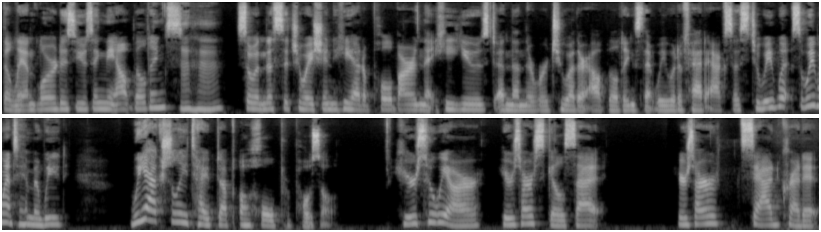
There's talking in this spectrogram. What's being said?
the landlord is using the outbuildings. Mm-hmm. so in this situation he had a pole barn that he used and then there were two other outbuildings that we would have had access to. We went so we went to him and we we actually typed up a whole proposal. Here's who we are. Here's our skill set. Here's our sad credit.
